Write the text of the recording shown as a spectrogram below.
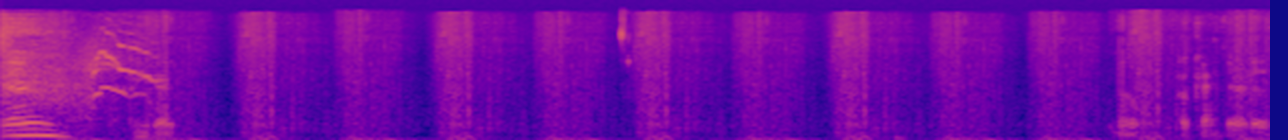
Okay. Okay. Nope. Okay, there it is.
